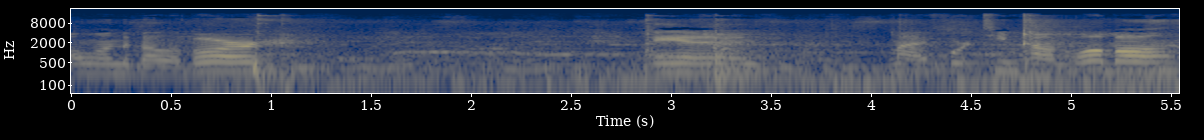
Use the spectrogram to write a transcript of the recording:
all on the Bella bar. And my 14 pound wall ball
